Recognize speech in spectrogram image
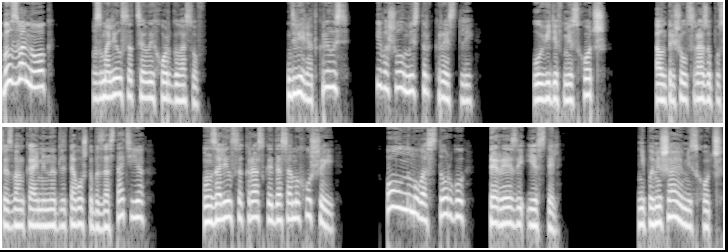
был звонок!» взмолился целый хор голосов. Дверь открылась, и вошел мистер Крестли. Увидев мисс Ходж, а он пришел сразу после звонка именно для того, чтобы застать ее, он залился краской до самых ушей, полному восторгу Терезы и Эстель. «Не помешаю, мисс Ходж?»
